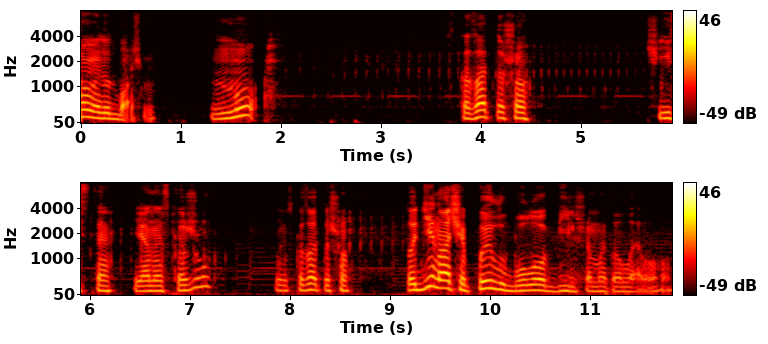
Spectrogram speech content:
Що ми тут бачимо? Ну, сказати то, що чисте я не скажу. Ну, сказати то, що тоді наче пилу було більше металевого.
